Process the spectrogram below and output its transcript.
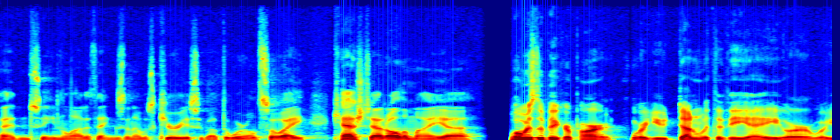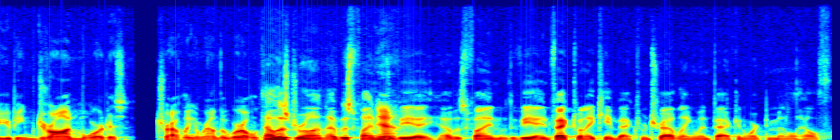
I hadn't seen a lot of things, and I was curious about the world, so I cashed out all of my. Uh, what was the bigger part? Were you done with the VA, or were you being drawn more to traveling around the world? I was drawn. I was fine yeah. with the VA. I was fine with the VA. In fact, when I came back from traveling, I went back and worked in mental health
